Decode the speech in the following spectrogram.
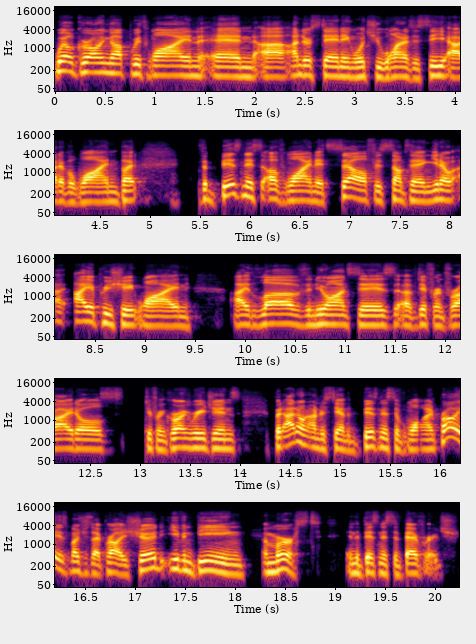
Well, growing up with wine and uh, understanding what you wanted to see out of a wine, but the business of wine itself is something you know. I, I appreciate wine. I love the nuances of different varietals different growing regions. But I don't understand the business of wine probably as much as I probably should, even being immersed in the business of beverage.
